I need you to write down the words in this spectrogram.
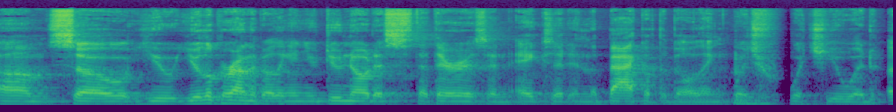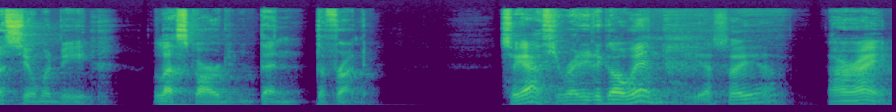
Um, so you you look around the building and you do notice that there is an exit in the back of the building, which which you would assume would be less guarded than the front. So yeah, if you're ready to go in, Yes, I am. all right.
